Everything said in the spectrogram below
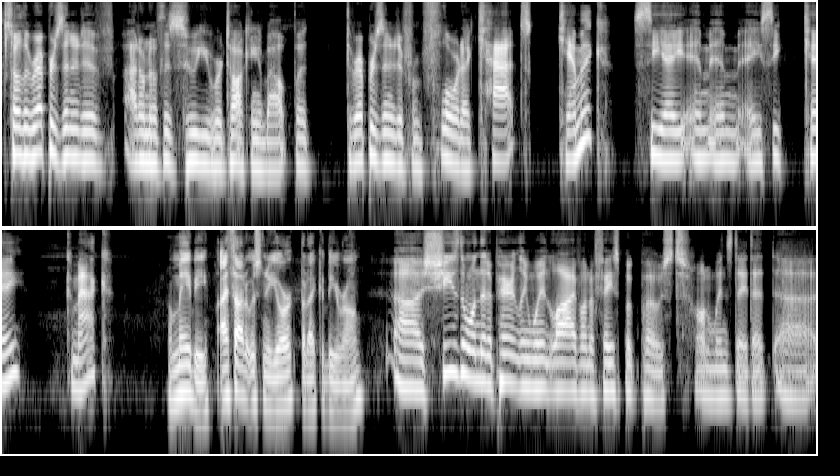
So the representative, I don't know if this is who you were talking about, but the representative from Florida, Kat Cammack, C A M M A C K, Kamak. Well, maybe. I thought it was New York, but I could be wrong. Uh, she's the one that apparently went live on a Facebook post on Wednesday that uh,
